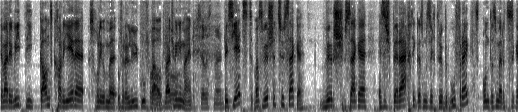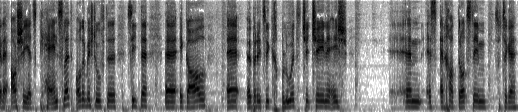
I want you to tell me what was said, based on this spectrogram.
dann wäre wie die ganze Karriere so ein bisschen auf einer, auf einer Lüge aufgebaut. weißt du, wie ich meine? Bis jetzt, was würdest du dazu sagen? Würdest du sagen, es ist berechtigt, dass man sich darüber aufregt und dass man sozusagen den Asche jetzt cancelt? Oder bist du auf der Seite, äh, egal, äh, ob er jetzt wirklich Blut-Tschetschene ist, ähm, es, er kann trotzdem sozusagen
